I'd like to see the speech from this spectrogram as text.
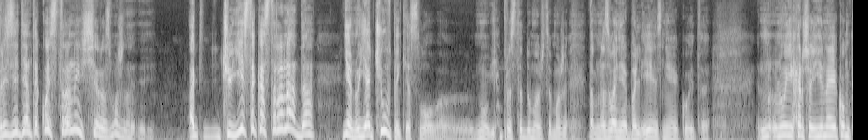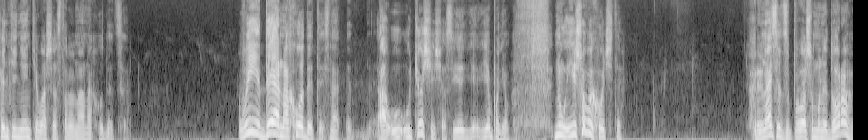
Президент якої страны, ще раз можна? А що, є така страна, да? Ні, ну я чув таке слово. Ну, я просто думав, що це може там названня болезні якої-то. Ну, ну і хорошо, і на якому континенті ваша страна знаходиться? Ви де знаходитесь? На... А у, у тещі зараз, я, я, я поняв. Ну, і що ви хочете? Хренася, це по-вашому недорого?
